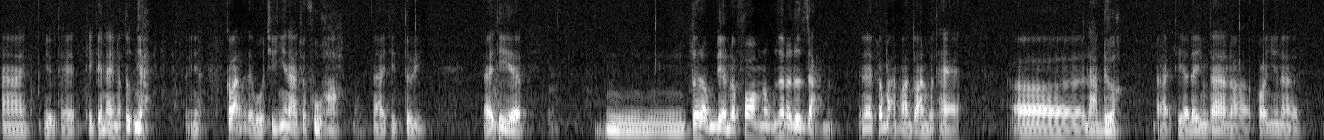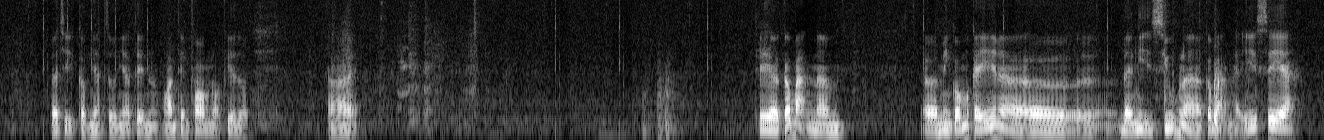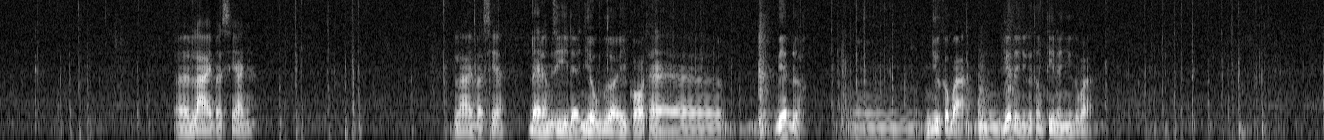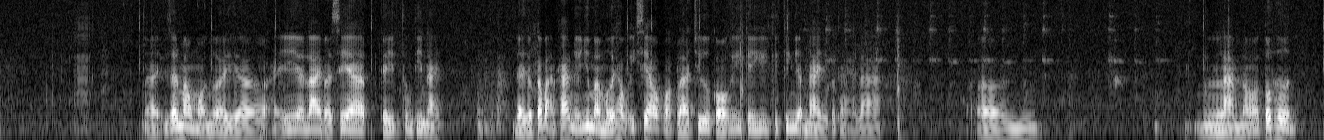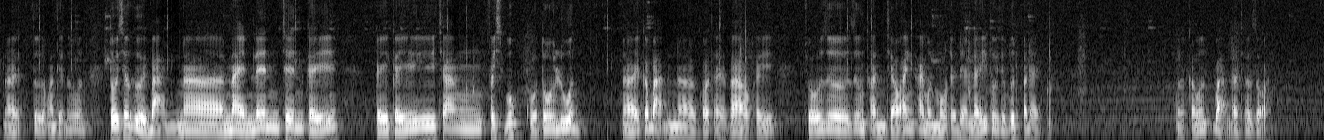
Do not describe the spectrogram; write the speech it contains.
Hai ví dụ thế. Thì cái này nó tự nhảy tự nhảy các bạn có thể bố trí như nào cho phù hợp. Đấy thì tùy. Đấy thì tự động điền vào form nó cũng rất là đơn giản. Nên là các bạn hoàn toàn có thể uh, làm được. Đấy thì ở đây chúng ta là coi như là giá trị cập nhật rồi nha. Tên hoàn thiện form nọ kia rồi. Đấy. Thì ờ, các bạn uh, mình có một cái là uh, đề nghị xíu là các bạn hãy share uh, like và share nhé. Like và share. Để làm gì? Để nhiều người có thể biết được uh, như các bạn ừ, biết được những cái thông tin này như các bạn. Đấy, rất mong mọi người uh, hãy like và share cái thông tin này để cho các bạn khác nếu như mà mới học Excel hoặc là chưa có cái cái cái, cái kinh nghiệm này thì có thể là uh, làm nó tốt hơn. Đấy tự hoàn thiện hơn. Tôi sẽ gửi bản à, này lên trên cái cái cái trang Facebook của tôi luôn. Đấy các bạn à, có thể vào cái chỗ dương thần chéo anh 211 để để lấy tôi sẽ vứt vào đấy. Cảm ơn các bạn đã theo dõi.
